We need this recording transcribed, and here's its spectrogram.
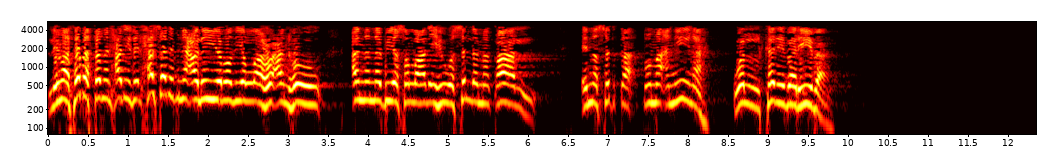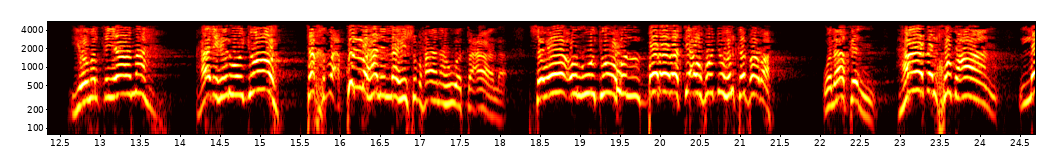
لما ثبت من حديث الحسن بن علي رضي الله عنه أن النبي صلى الله عليه وسلم قال إن الصدق طمأنينة والكذب ريبة. يوم القيامة هذه الوجوه تخضع كلها لله سبحانه وتعالى سواء وجوه البررة أو وجوه الكفرة. ولكن هذا الخضعان لا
